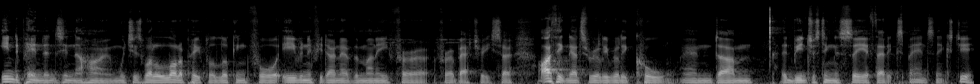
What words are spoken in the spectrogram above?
independence in the home, which is what a lot of people are looking for, even if you don't have the money for a, for a battery. So I think that's really, really cool. And um, it'd be interesting to see if that expands next year.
